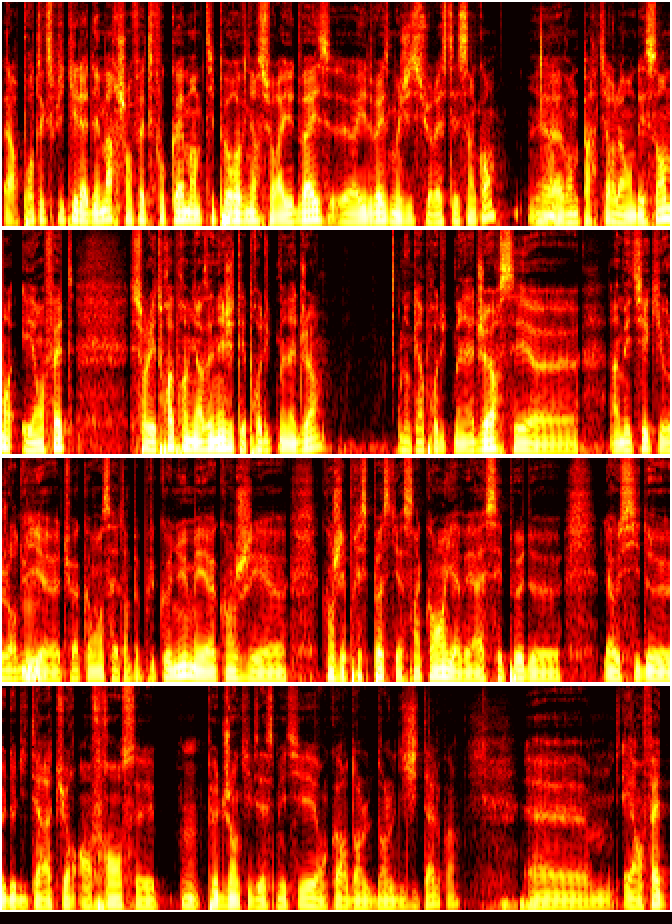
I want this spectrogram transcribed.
alors pour t'expliquer la démarche, en fait, il faut quand même un petit peu revenir sur iAdvise. Euh, iAdvise, moi j'y suis resté 5 ans euh, Ouais. avant de partir là en décembre. Et en fait, sur les trois premières années, j'étais product manager. Donc un product manager, c'est euh, un métier qui aujourd'hui, Mm. euh, tu vois, commence à être un peu plus connu. Mais euh, quand j'ai quand j'ai pris ce poste il y a 5 ans, il y avait assez peu de là aussi de, de littérature en France. Mm. Peu de gens qui faisaient ce métier encore dans le, dans le digital, quoi. Euh, et en fait,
